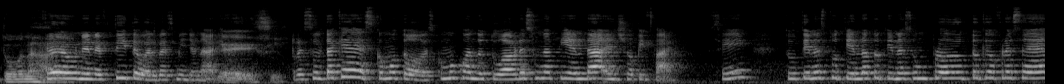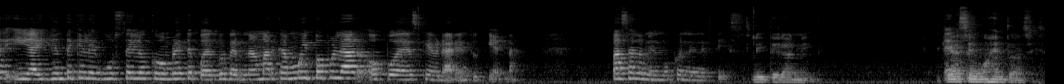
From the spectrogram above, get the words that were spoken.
todas las Creo un NFT te vuelves millonario. Eh, sí. Resulta que es como todo, es como cuando tú abres una tienda en Shopify, ¿sí? Tú tienes tu tienda, tú tienes un producto que ofrecer y hay gente que le gusta y lo compra y te puedes volver una marca muy popular o puedes quebrar en tu tienda. Pasa lo mismo con NFTs. Literalmente. ¿Qué hacemos entonces?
